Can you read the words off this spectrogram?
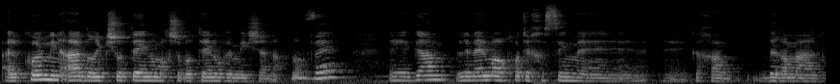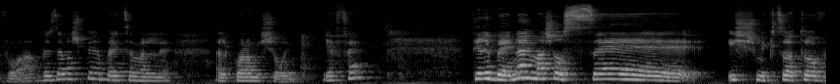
על כל מנעד רגשותינו, מחשבותינו ומי שאנחנו, וגם לנהל מערכות יחסים אה, אה, ככה ברמה גבוהה, וזה משפיע בעצם על, על כל המישורים. יפה. תראי, בעיניי מה שעושה איש מקצוע טוב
